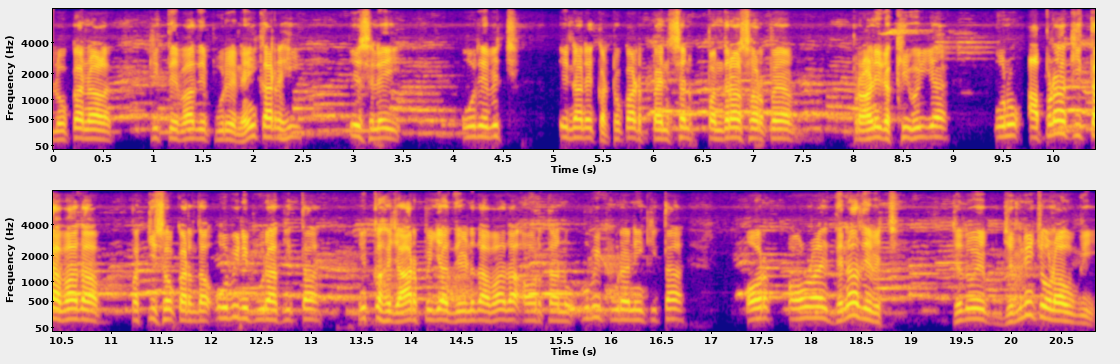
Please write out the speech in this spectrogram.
ਲੋਕਾਂ ਨਾਲ ਕੀਤੇ ਵਾਅਦੇ ਪੂਰੇ ਨਹੀਂ ਕਰ ਰਹੀ। ਇਸ ਲਈ ਉਹਦੇ ਵਿੱਚ ਇਹਨਾਂ ਨੇ ਘੱਟੋ ਘੱਟ ਪੈਨਸ਼ਨ 1500 ਰੁਪਏ ਪੁਰਾਣੀ ਰੱਖੀ ਹੋਈ ਹੈ। ਉਹਨੂੰ ਆਪਣਾ ਕੀਤਾ ਵਾਅਦਾ 2500 ਕਰਨ ਦਾ, ਉਹ ਵੀ ਨਹੀਂ ਪੂਰਾ ਕੀਤਾ। 1000 ਰੁਪਈਆ ਦੇਣ ਦਾ ਵਾਅਦਾ ਔਰਤਾਂ ਨੂੰ, ਉਹ ਵੀ ਪੂਰਾ ਨਹੀਂ ਕੀਤਾ। ਔਰ ਆਉਣ ਵਾਲੇ ਦਿਨਾਂ ਦੇ ਵਿੱਚ ਜਦੋਂ ਇਹ ਜਿਮਨੀ ਚੋਣ ਆਊਗੀ,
